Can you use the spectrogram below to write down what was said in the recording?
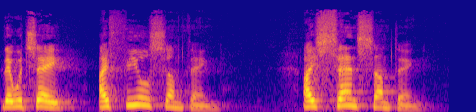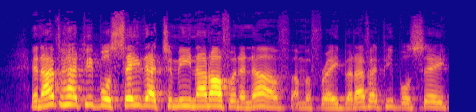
they would say, I feel something. I sense something. And I've had people say that to me, not often enough, I'm afraid, but I've had people say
